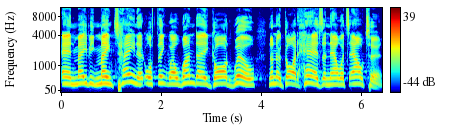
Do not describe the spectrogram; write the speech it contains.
and maybe maintain it or think, well, one day God will. No, no, God has, and now it's our turn.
